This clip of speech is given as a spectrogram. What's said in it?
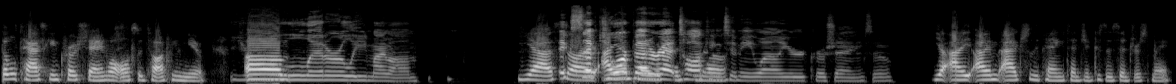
double tasking crocheting while also talking to you. You're Um, literally my mom. Yeah, sorry. Except you're better at talking to me while you're crocheting, so. Yeah, I I'm actually paying attention because this interests me.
